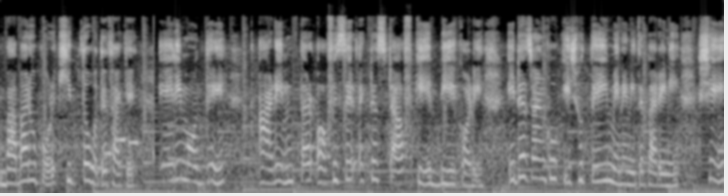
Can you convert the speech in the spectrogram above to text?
বাবার উপর ক্ষিপ্ত হতে থাকে। এরই মধ্যে আরিম তার অফিসের একটা স্টাফকে বিয়ে করে। এটা জাঙ্কু কিছুতেই মেনে নিতে পারেনি। সে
